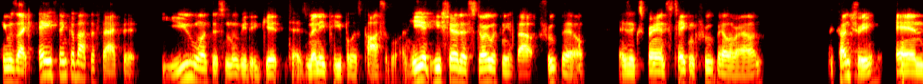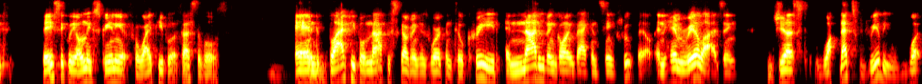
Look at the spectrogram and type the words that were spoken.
He was like, hey, think about the fact that you want this movie to get to as many people as possible. And he he shared a story with me about Fruitvale, his experience taking Fruitvale around the country and basically only screening it for white people at festivals and black people not discovering his work until Creed and not even going back and seeing Fruitvale and him realizing just what that's really what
